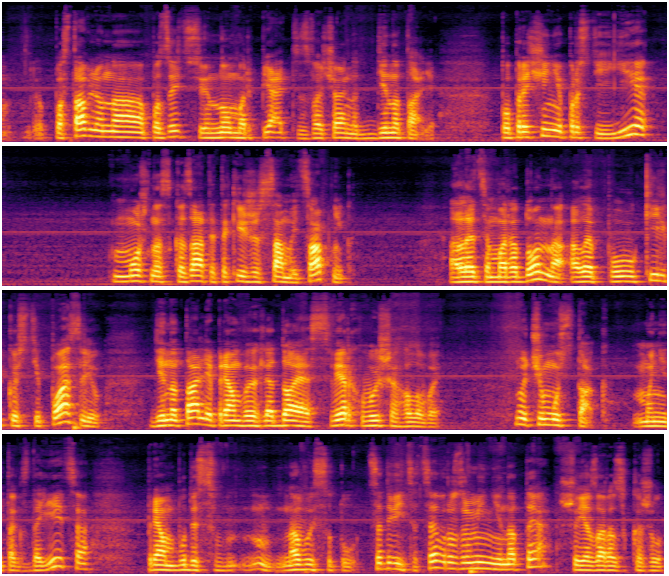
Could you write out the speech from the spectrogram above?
поставлю на позицію номер 5, звичайно, Ді Наталі. По причині простій є, можна сказати, такий же самий цапнік. Але це Марадонна, але по кількості пазлів Ді Наталі прям виглядає сверх вище голови. Ну, чомусь так. Мені так здається. Прям буде ну, на висоту. Це дивіться, це в розумінні на те, що я зараз кажу.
